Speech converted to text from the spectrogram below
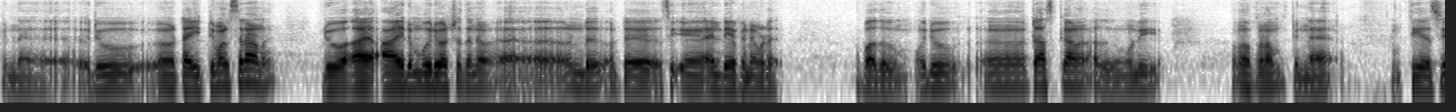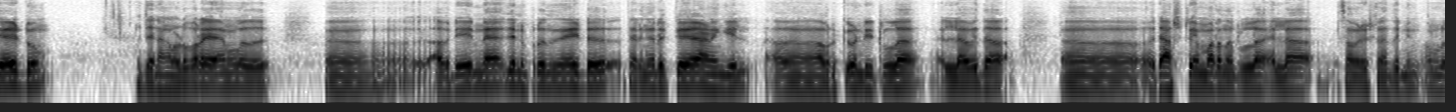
പിന്നെ ഒരു ടൈറ്റ് മത്സരമാണ്. ഒരു ആയിരം ഭൂരിപക്ഷത്തിന് ഉണ്ട്. മറ്റേ എൽ ഡി എഫിന് ഇവിടെ. അപ്പോൾ അതും ഒരു ടാസ്ക്കാണ്. അതും കൂടി നോക്കണം പിന്നെ തീർച്ചയായിട്ടും ജനങ്ങളോട് പറയാനുള്ളത് അവർ തന്നെ ജനപ്രതിനിധിയായിട്ട് തിരഞ്ഞെടുക്കുകയാണെങ്കിൽ അവർക്ക് വേണ്ടിയിട്ടുള്ള എല്ലാവിധ രാഷ്ട്രീയം മറന്നിട്ടുള്ള എല്ലാ സംരക്ഷണത്തിനും നമ്മൾ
